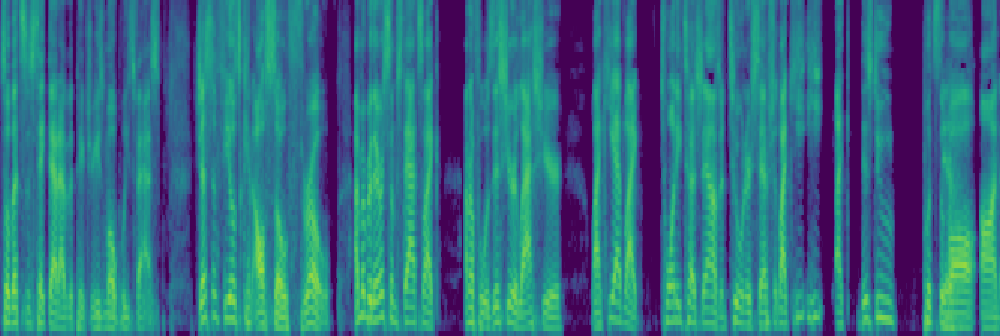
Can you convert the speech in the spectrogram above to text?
So let's just take that out of the picture. He's mobile, he's fast. Justin Fields can also throw. I remember there were some stats like, I don't know if it was this year or last year, like he had like 20 touchdowns and two interceptions. Like he he like this dude puts the yeah. ball on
